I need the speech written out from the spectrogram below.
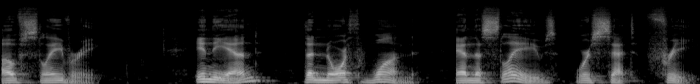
of slavery. In the end, the North won, and the slaves were set free.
